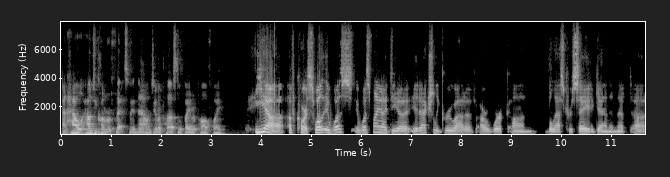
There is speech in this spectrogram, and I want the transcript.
and how how do you kind of reflect on it now? And do you have a personal favorite pathway? Yeah, of course. Well, it was it was my idea. It actually grew out of our work on the Last Crusade again, and that uh,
